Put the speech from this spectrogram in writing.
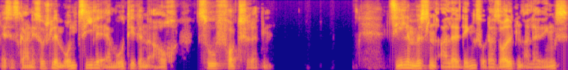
es ist gar nicht so schlimm. Und Ziele ermutigen auch zu Fortschritten. Ziele müssen allerdings oder sollten allerdings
